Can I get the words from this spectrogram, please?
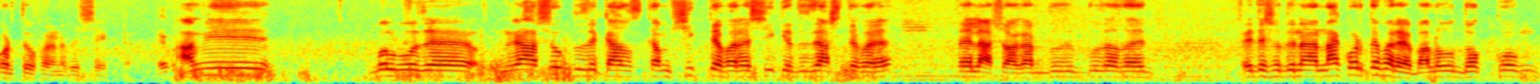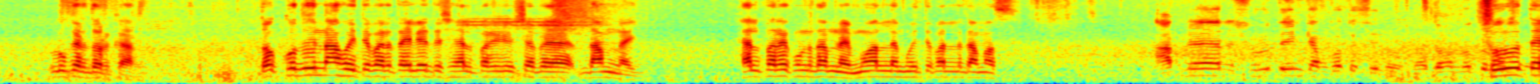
করতেও পারে না বেশি একটা। আমি বলব যে উনি আসুক যদি কাজ কাম শিখতে পারে শিখে যদি আসতে পারে তাইলে আসুক। আর বোঝা যায় দেশে যদি না না করতে পারে ভালো দক্ষ লোকের দরকার। দক্ষ যদি না হইতে পারে তাইলে দেশে হেল্পারের হিসাবে দাম নাই। হেল্পারের কোনো দাম নাই মোয়াল্লেম হইতে পারলে দাম আছে। আপনার শুরুতে ইনকাম কত ছিল? শুরুতে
